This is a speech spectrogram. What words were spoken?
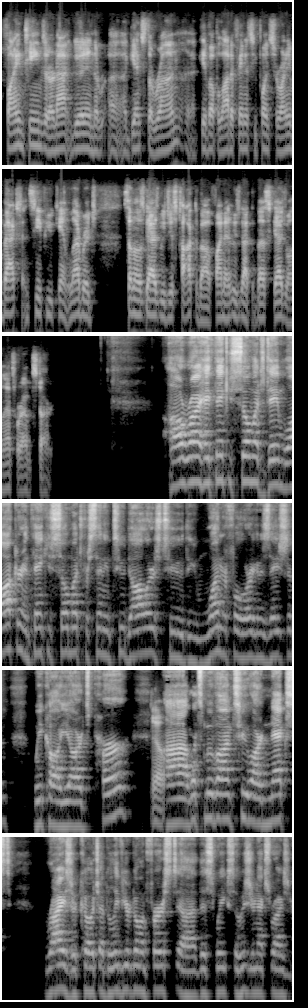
Find teams that are not good in the uh, against the run, uh, give up a lot of fantasy points to running backs, and see if you can't leverage some of those guys we just talked about. Find out who's got the best schedule, and that's where I would start. All right. Hey, thank you so much, Dame Walker, and thank you so much for sending two dollars to the wonderful organization we call Yards Per. Yeah. Uh, let's move on to our next riser, coach. I believe you're going first uh, this week. So who's your next riser?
